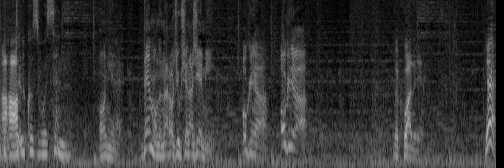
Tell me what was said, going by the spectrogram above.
To Aha. tylko zły sen. O nie! Demon narodził się na ziemi! Ognia! Ognia! Dokładnie. Nie!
